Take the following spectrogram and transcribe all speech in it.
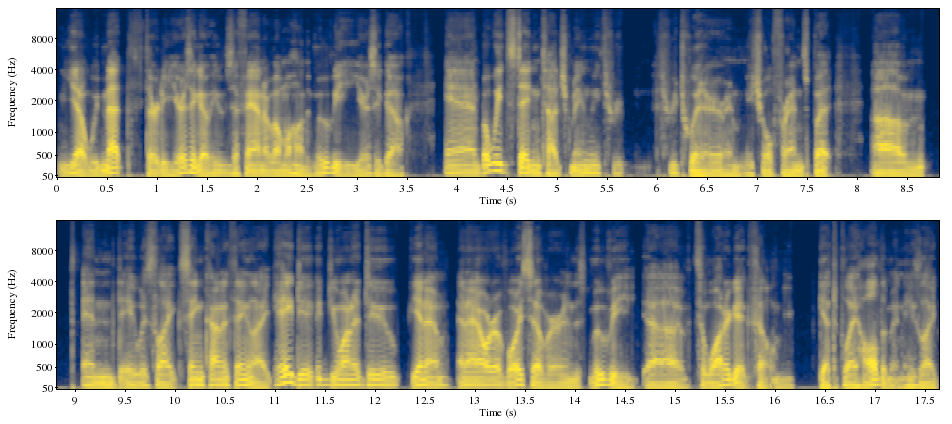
you know, we met 30 years ago. He was a fan of Omaha the movie years ago, and but we'd stayed in touch mainly through through Twitter and mutual friends. But um, and it was like same kind of thing, like, hey, dude, do you want to do, you know, an hour of voiceover in this movie? Uh, it's a Watergate film. You get to play Haldeman. He's like,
